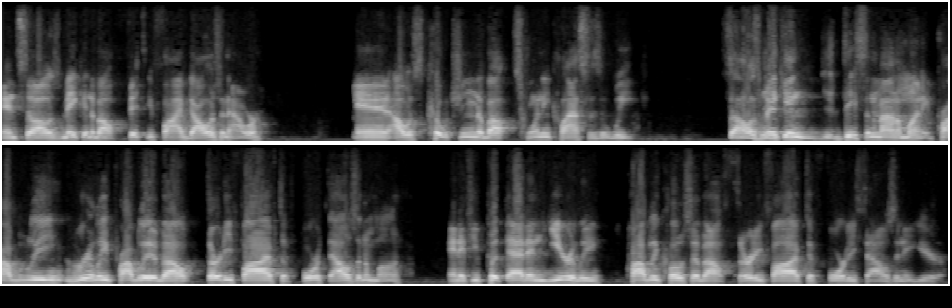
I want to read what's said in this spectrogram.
and so I was making about fifty five dollars an hour, and I was coaching about twenty classes a week. So I was making a decent amount of money, probably really probably about thirty five to four thousand a month, and if you put that in yearly, probably close to about thirty five to forty thousand a year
